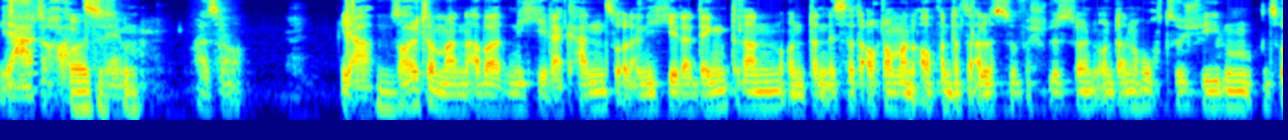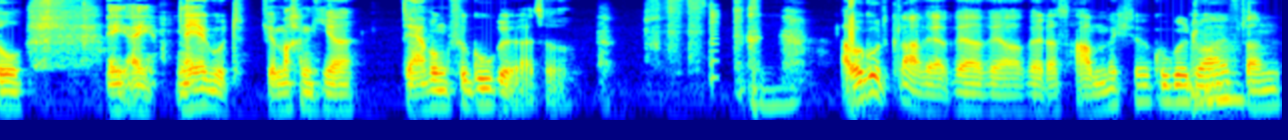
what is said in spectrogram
Ja, trotzdem. Also. Ja, hm. sollte man, aber nicht jeder kann's oder nicht jeder denkt dran und dann ist das auch nochmal ein Aufwand, das alles zu verschlüsseln und dann hochzuschieben und so. Ey, ey. Naja gut, wir machen hier Werbung für Google, also. Hm. aber gut, klar, wer, wer, wer, wer das haben möchte, Google Drive, ja. dann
